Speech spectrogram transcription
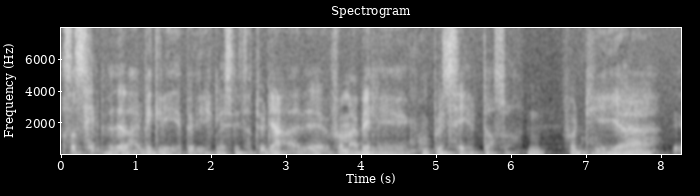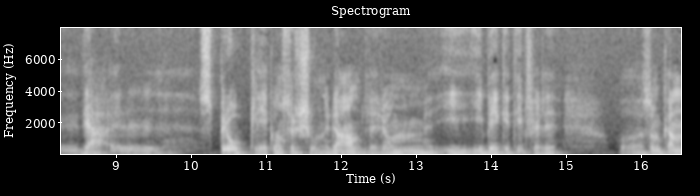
altså Selve det der begrepet virkelighetslitteratur, det er uh, for meg veldig komplisert, altså. Mm. Fordi det er språklige konstruksjoner det handler om i, i begge tilfeller, og som kan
